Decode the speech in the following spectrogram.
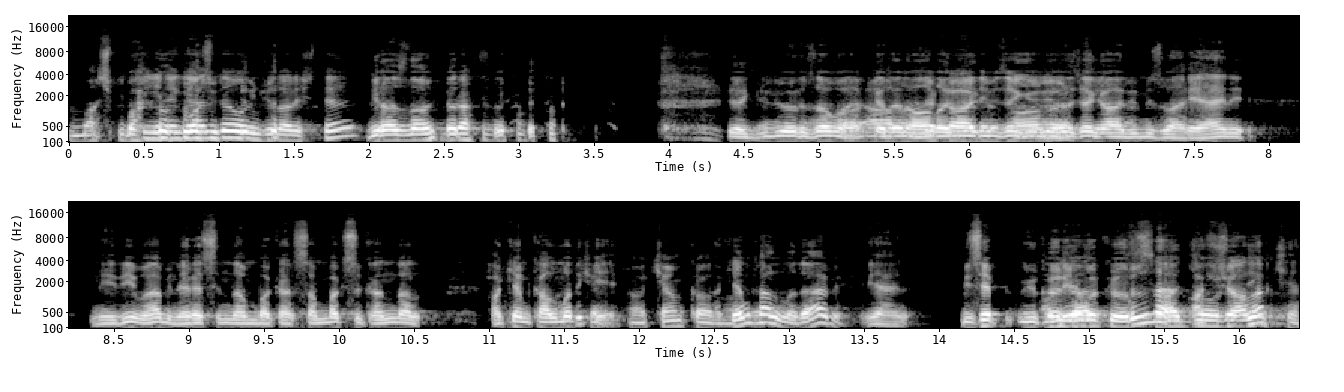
Maç bitti yine geldi oyuncular işte. Biraz daha Biraz ya gülüyoruz ama hakikaten ağlanacak, halimize gülüyoruz ağlanacak ya. halimiz var. Yani ne diyeyim abi neresinden bakarsan bak skandal. Hakem kalmadı ki. hakem kalmadı. Hakem kalmadı abi. Yani biz hep yukarıya Ama bakıyoruz da sadece orada aşağılar. değil ki.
